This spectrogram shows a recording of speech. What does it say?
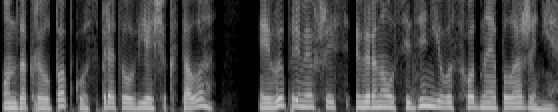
Он закрыл папку, спрятал в ящик стола и, выпрямившись, вернул сиденье в исходное положение.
